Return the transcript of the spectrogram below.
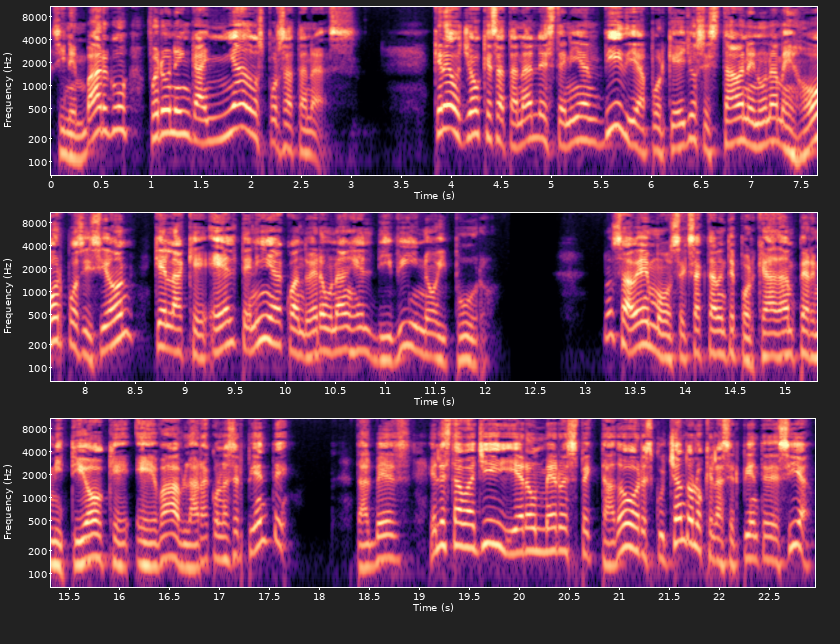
Sin embargo, fueron engañados por Satanás. Creo yo que Satanás les tenía envidia porque ellos estaban en una mejor posición que la que él tenía cuando era un ángel divino y puro. No sabemos exactamente por qué Adán permitió que Eva hablara con la serpiente. Tal vez él estaba allí y era un mero espectador escuchando lo que la serpiente decía.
